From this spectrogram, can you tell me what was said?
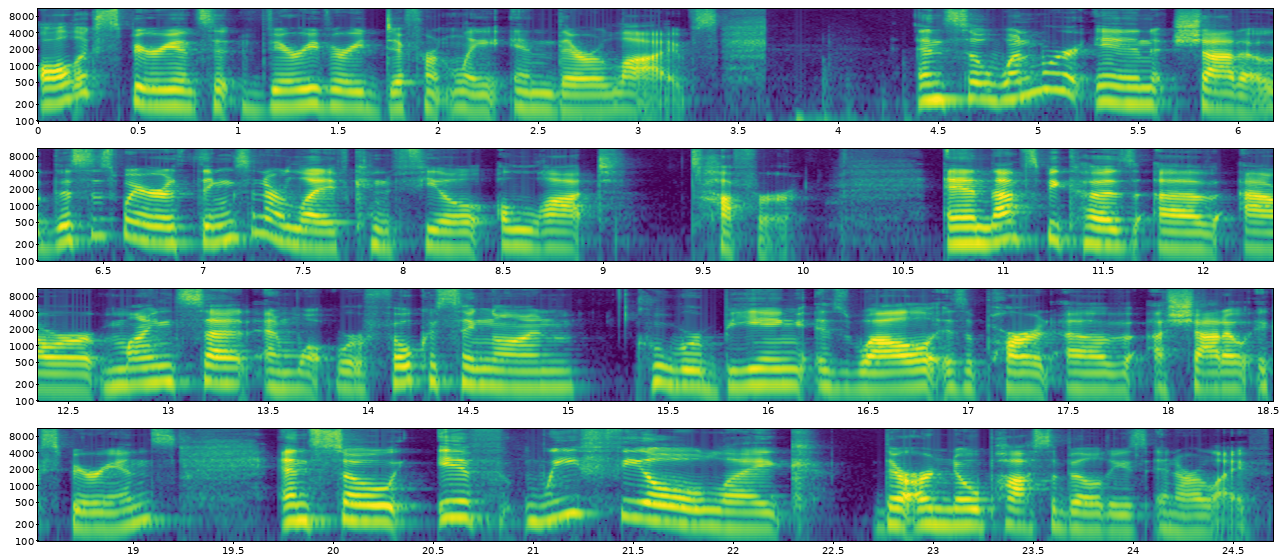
all experience it very, very differently in their lives. And so when we're in shadow, this is where things in our life can feel a lot tougher. And that's because of our mindset and what we're focusing on who we're being as well is a part of a shadow experience. And so if we feel like there are no possibilities in our life,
